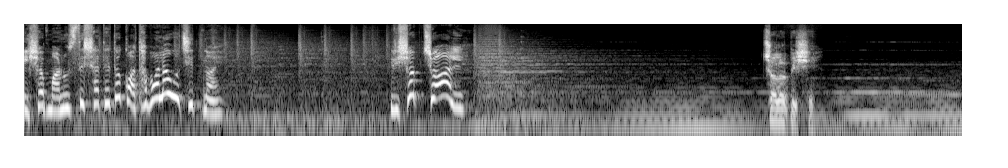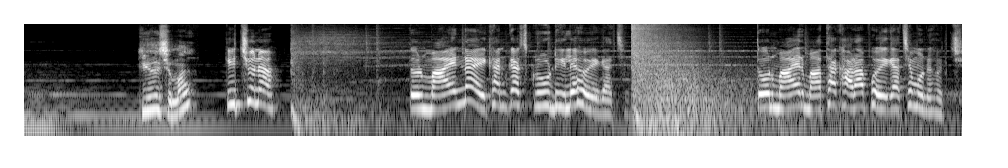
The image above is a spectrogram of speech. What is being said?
এইসব মানুষদের সাথে তো কথা বলা উচিত নয়। ঋষভ চল। চলো পিসি। কি হয়েছে মা? কিচ্ছু না। তোর মায়ের না এখানকার স্ক্রু ঢিলে হয়ে গেছে। তোর মায়ের মাথা খারাপ হয়ে গেছে মনে হচ্ছে।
